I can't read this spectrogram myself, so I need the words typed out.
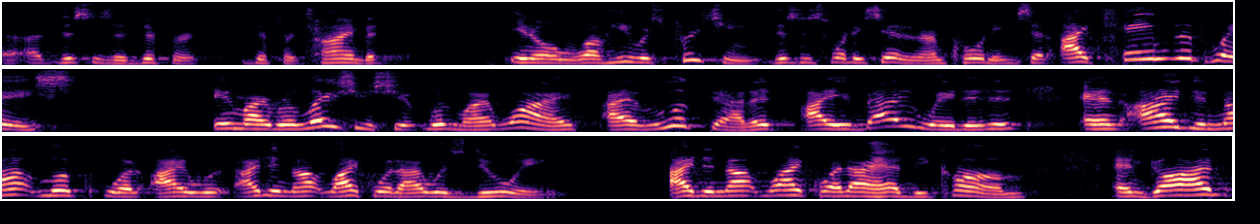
Uh, this is a different different time, but you know, while he was preaching, this is what he said, and I'm quoting. He said, I came to the place in my relationship with my wife, I looked at it, I evaluated it, and I did not look what I w- I did not like what I was doing. I did not like what I had become, and God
